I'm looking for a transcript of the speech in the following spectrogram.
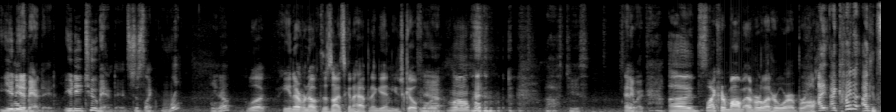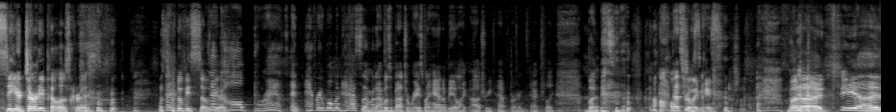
you need a band aid. You need two band aids. Just like, you know. Look, you never know if this night's gonna happen again. You just go for Yeah. it. Well. oh jeez. Anyway, uh, It's like her mom ever let her wear a bra. I I kind of I. Could see your dirty pillows, Chris. this movie's so They're good. called breath, and every woman has them. And I was about to raise my hand and be like Audrey Hepburn, actually, but that's really mean. but uh, she, uh,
